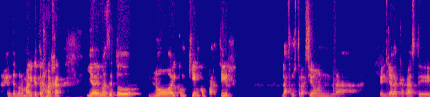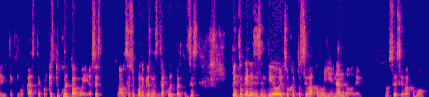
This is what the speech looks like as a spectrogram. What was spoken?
la gente normal que trabaja, y además de todo, no hay con quién compartir la frustración, la, el ya la cagaste, el te equivocaste, porque es tu culpa, güey. O sea, ¿no? Se supone que es nuestra culpa. Entonces, pienso que en ese sentido el sujeto se va como llenando de, no sé, se va como,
